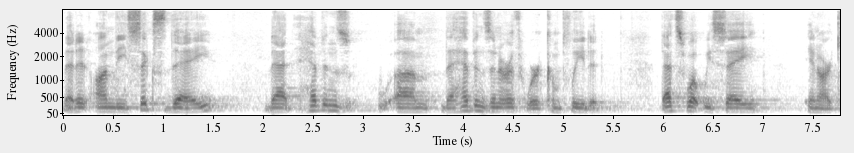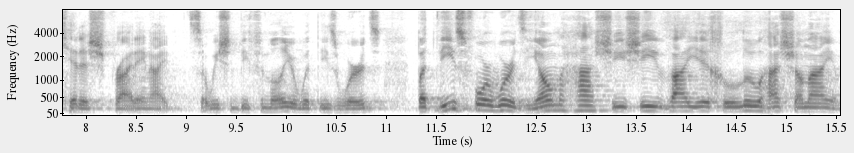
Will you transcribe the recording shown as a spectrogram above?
that it, on the sixth day that heavens, um, the heavens and earth were completed. That's what we say in our Kiddush Friday night. So we should be familiar with these words. But these four words, Yom HaShishi Vayichulu HaShamayim,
